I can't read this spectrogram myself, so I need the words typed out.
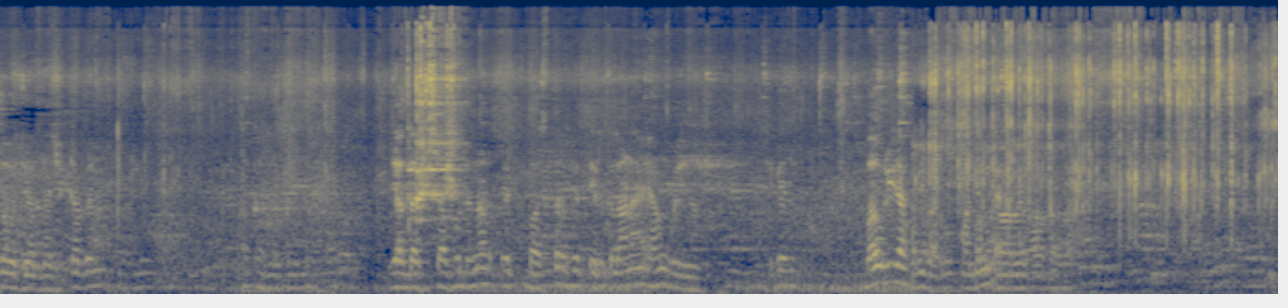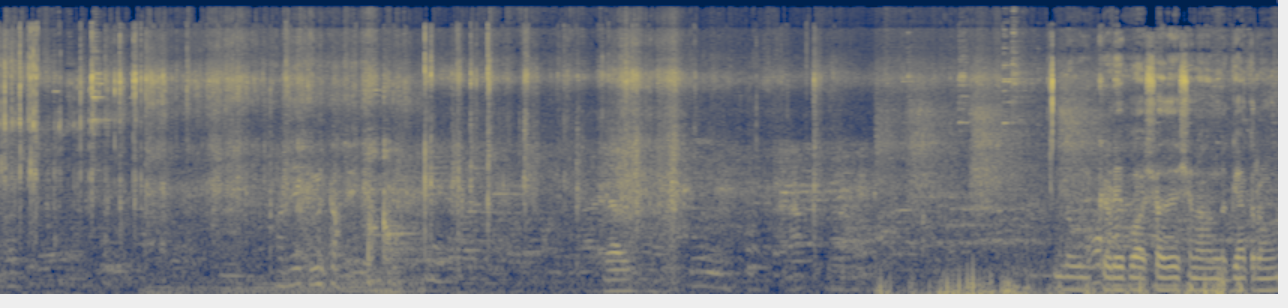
ਦੋ ਜਲਦਾ ਛਿੱਟਾ ਪੈਣਾ ਆ ਕਰ ਲਓ ਪਹਿਲਾਂ। ਜਲਦਾ ਛਿੱਟਾ ਫੁੱਲ ਨਾਲ ਫਿਰ ਬਸਤਰ ਫਿਰ ਤਿਲਕ ਲਾਣਾ ਹੈ, ਇਹ ਉਂਗਲੀ ਨਾਲ। ਠੀਕ ਹੈ ਜੀ। ਬਾਉਰੀ ਰੱਖ ਲਈ ਬਾਬੂ ਪਾਣੀ ਨੂੰ ਲੈ ਲੋ ਜੀ ਖੇੜੇ ਦੇ ਇਸ਼ਨਾਨ ਲੱਗਿਆ ਕਰਾਉਣ।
